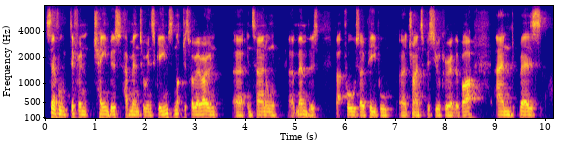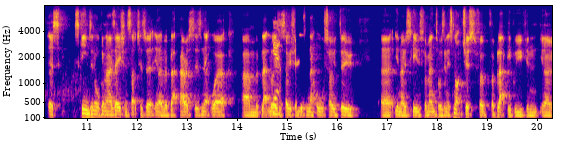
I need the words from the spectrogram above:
Several different chambers have mentoring schemes, not just for their own uh, internal uh, members, but for also people uh, trying to pursue a career at the bar. And there's, schemes and organisations such as you know the Black Barristers Network, um, the Black Lawyers yeah. Association that also do uh, you know schemes for mentors. And it's not just for, for black people. You can you know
